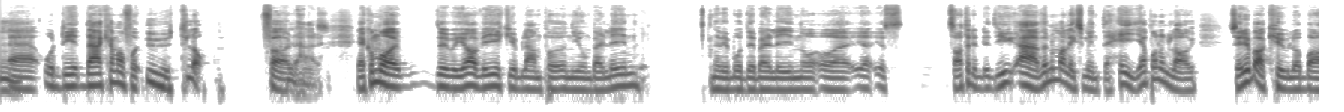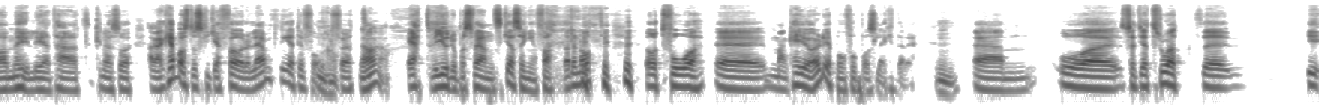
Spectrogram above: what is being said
Mm. Eh, och det, där kan man få utlopp för Precis. det här. Jag kommer ihåg, du och jag, vi gick ju ibland på Union Berlin, när vi bodde i Berlin. och, och jag, jag sa till det, det är ju, även om man liksom inte hejar på någon lag, så är det bara kul att bara ha möjlighet här att kunna så, jag kan bara stå och skrika förolämpningar till folk. Mm. För att ja, ja. ett, vi gjorde det på svenska så ingen fattade något. och två, eh, man kan göra det på en fotbollsläktare. Mm. Um, och, så att jag tror att eh, i,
